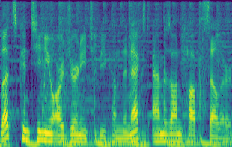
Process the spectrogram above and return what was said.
Let's continue our journey to become the next Amazon top seller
